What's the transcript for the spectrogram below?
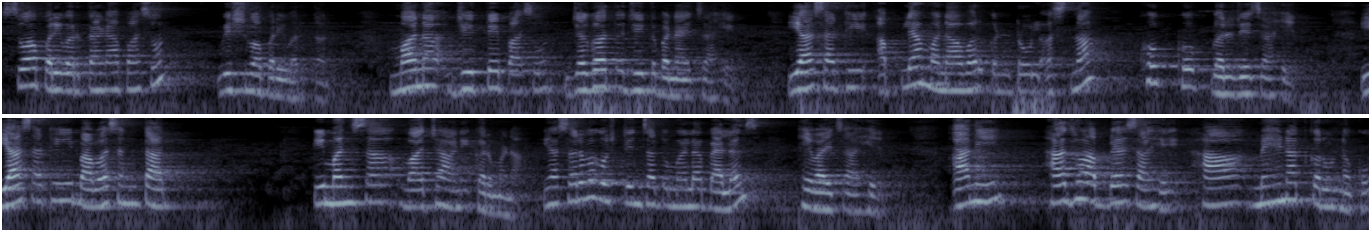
स्वपरिवर्तनापासून विश्व परिवर्तन. मन जितेपासून जगत जीत बनायचं आहे. यासाठी आपल्या मनावर कंट्रोल असणं खूप खूप गरजेचं आहे. यासाठी बाबा सांगतात की मनसा वाचा आणि कर्मणा या सर्व गोष्टींचा तुम्हाला बॅलन्स ठेवायचा आहे. आणि हा जो अभ्यास आहे हा मेहनत करू नको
